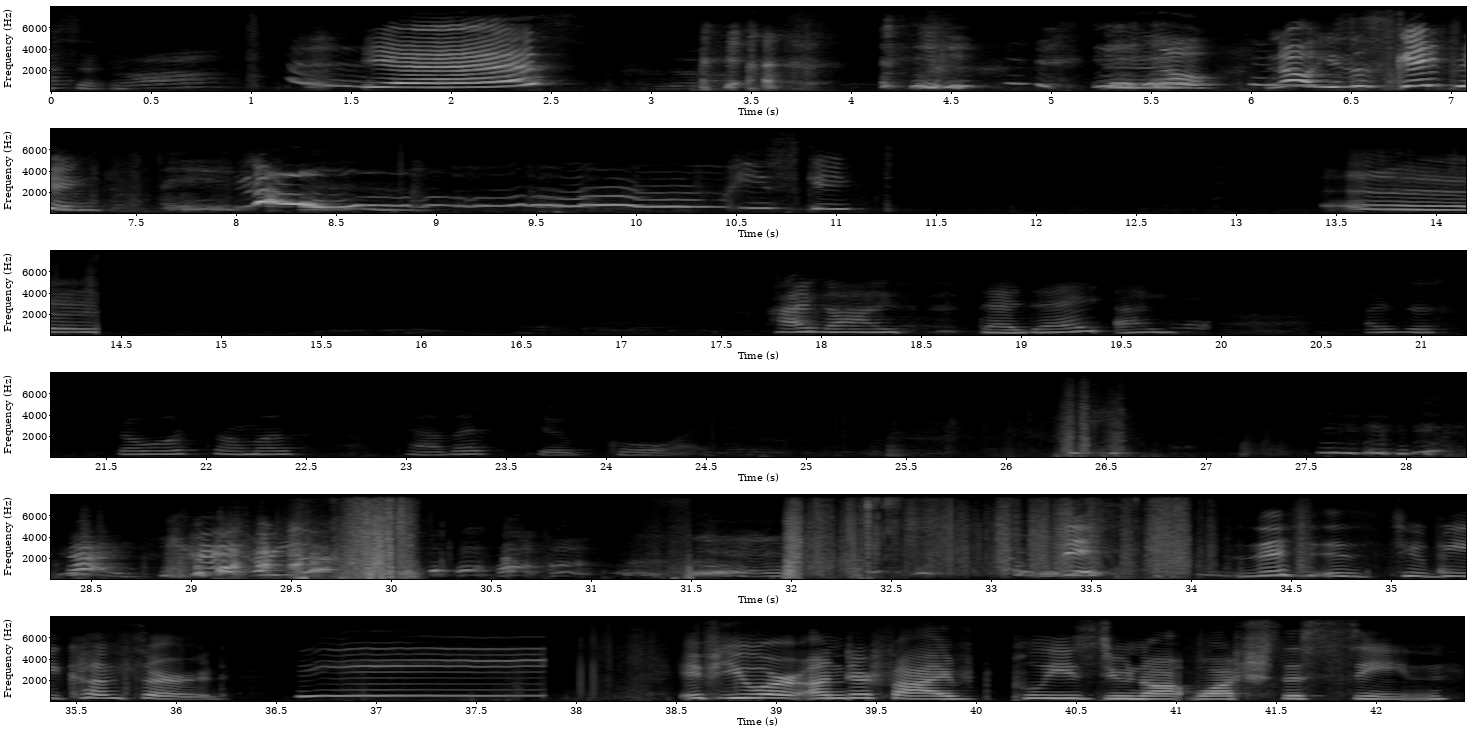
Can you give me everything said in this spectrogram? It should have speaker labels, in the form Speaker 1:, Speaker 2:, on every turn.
Speaker 1: lesson. Yes. no, no, he's escaping. No, he escaped. Uh,
Speaker 2: Hi guys, today I I just stole someone's tablet to call.
Speaker 1: Hey, are this this is to be concerned. If you are under five, please do not watch this scene.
